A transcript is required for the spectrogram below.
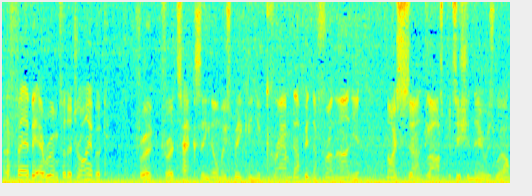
And a fair bit of room for the driver for a, for a taxi. Normally speaking, you're crammed up in the front, aren't you? Nice uh, glass partition there as well.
